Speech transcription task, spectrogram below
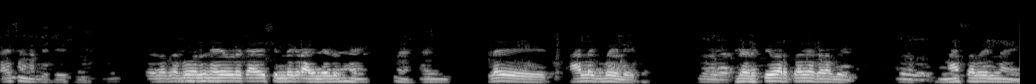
काय सांगाल त्याच्याविषयी त्याला तर बोलणं एवढं काय शिल्लक राहिलेलं नाही. आणि लय अलग बैल आहे तो. बरोबर. धरतीवरचा वेगळा बैल. बरोबर. मासा बैल नाही.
